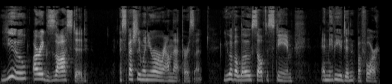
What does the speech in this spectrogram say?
You are exhausted, especially when you're around that person. You have a low self esteem, and maybe you didn't before.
